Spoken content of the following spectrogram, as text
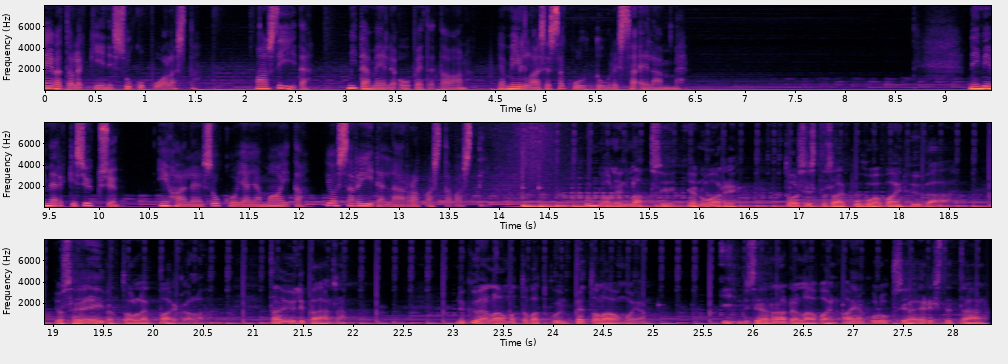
eivät ole kiinni sukupuolesta, vaan siitä, mitä meille opetetaan ja millaisessa kulttuurissa elämme. Nimimerkki Syksy ihailee sukuja ja maita, joissa riidellään rakastavasti. Kun olin lapsi ja nuori, toisista sai puhua vain hyvää, jos he eivät olleet paikalla. Tai ylipäänsä. Nykyään laumat ovat kuin petolaumoja. Ihmisiä raadellaan vain ajankuluksia eristetään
